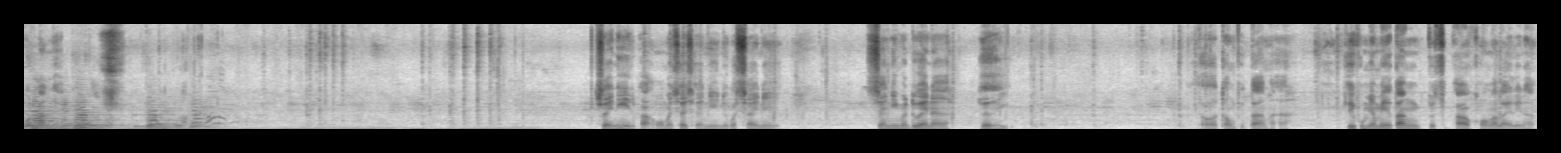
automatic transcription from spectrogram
กดรันเนี่ย ชานี่หรือเปล่าโอ้ไม่ใช่ชานี่นึกว่าชานี่ชานี่มาด้วยนะ เฮ้ย เราต้องไปตามหา คือผมยังไม่ได้ตั้งจุดสปาวของอะไรเลยนะครับ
